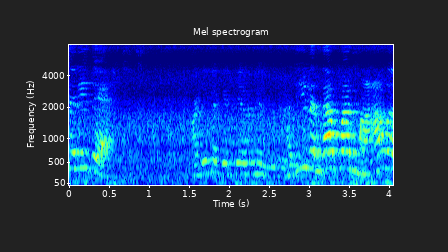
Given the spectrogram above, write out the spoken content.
தெரியுதா. அடியில கெட்டியா தானே இருக்குது. அடியில இருந்தா பாரு மாவு.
